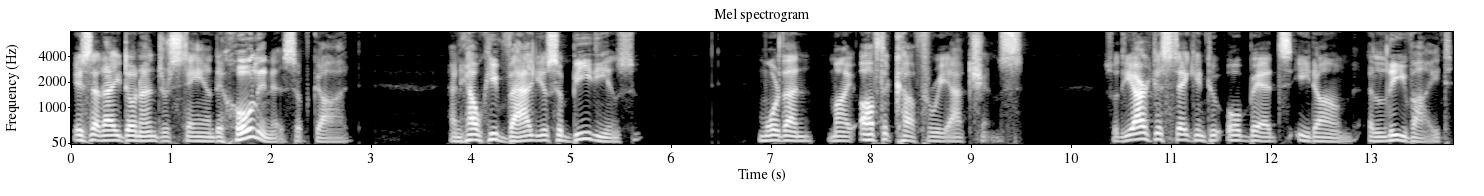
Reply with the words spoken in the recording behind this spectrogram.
is that I don't understand the holiness of God and how He values obedience more than my off the cuff reactions. So the ark is taken to Obed Edom, a Levite,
